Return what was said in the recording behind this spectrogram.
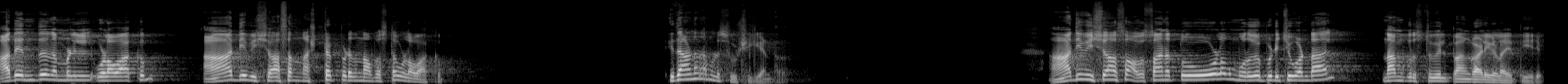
അതെന്ത് നമ്മളിൽ ഉളവാക്കും? ആദ്യ വിശ്വാസം നഷ്ടപ്പെടുന്ന അവസ്ഥ ഉളവാക്കും. ഇതാണ് നമ്മൾ സൂക്ഷിക്കേണ്ടത്. ആദ്യ വിശ്വാസം അവസാനത്തോളം മുറുകെ പിടിച്ചുകൊണ്ടാൽ നാം ക്രിസ്തുവിൽ പങ്കാളികളായിത്തീരും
